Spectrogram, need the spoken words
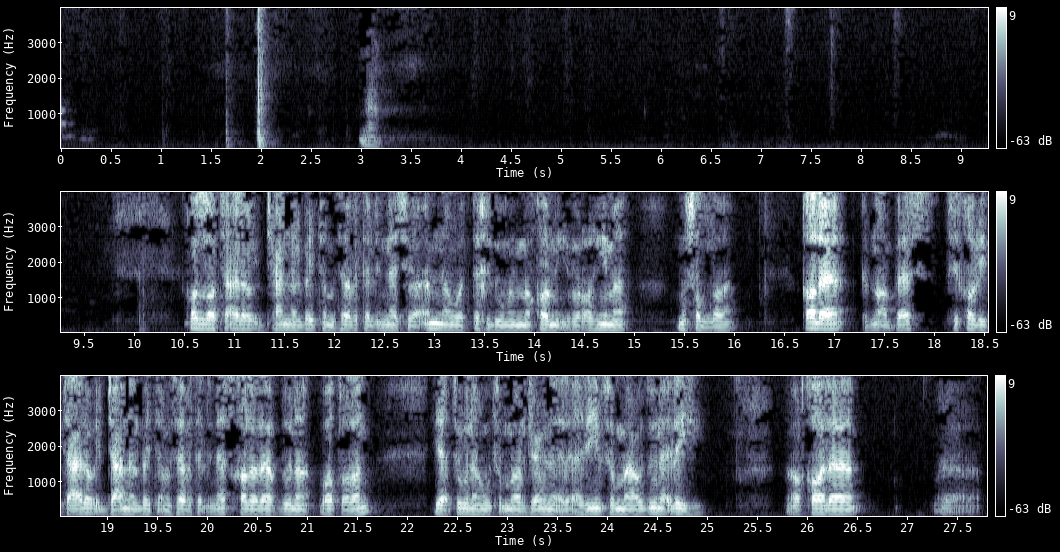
نعم قال الله تعالى اجعلنا البيت مثابة للناس وأمنا واتخذوا من مقام إبراهيم مصلى. قال ابن عباس في قوله تعالى واجعلنا البيت مثابة للناس. قال لا يقضون وطرا يأتونه ثم يرجعون إلى أهلهم ثم يعودون إليه. وقال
